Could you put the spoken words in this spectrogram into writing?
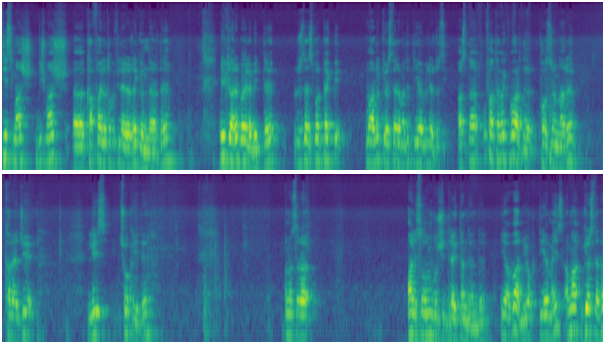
Dismaş, Dişmaş e, kafayla topu filelere gönderdi. İlk yarı böyle bitti. Rizespor pek bir varlık gösteremedi diyebiliriz. Aslında ufak tefek vardı pozisyonları. Kaleci Liz çok iyiydi. Ondan sonra Alisov'un vuruşu direkten döndü. Ya var yok diyemeyiz ama Göztepe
